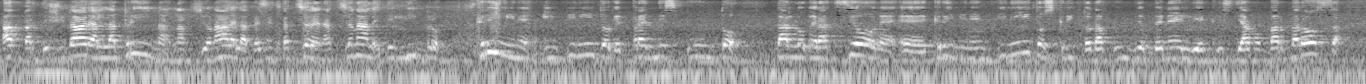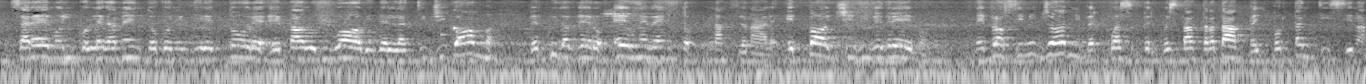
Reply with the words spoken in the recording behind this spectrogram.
a partecipare alla prima nazionale, la presentazione nazionale del libro Crimine Infinito che prende spunto dall'operazione eh, Crimine Infinito scritto da Fulvio Benelli e Cristiano Barbarossa. Saremo in collegamento con il direttore eh, Paolo Di del TGCOM per cui davvero è un evento nazionale e poi ci rivedremo nei prossimi giorni per, per quest'altra tappa importantissima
